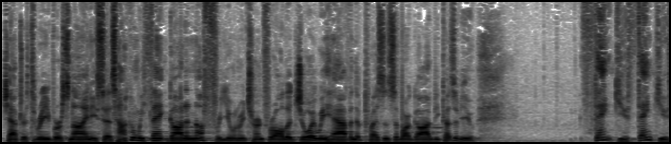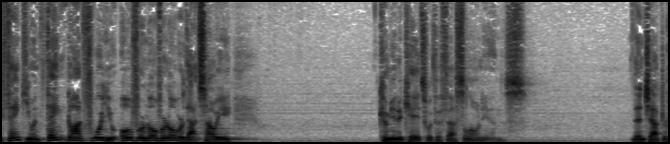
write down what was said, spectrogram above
chapter 3, verse 9, he says, How can we thank God enough for you in return for all the joy we have in the presence of our God because of you? Thank you, thank you, thank you, and thank God for you over and over and over. That's how he communicates with the Thessalonians. Then, chapter,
